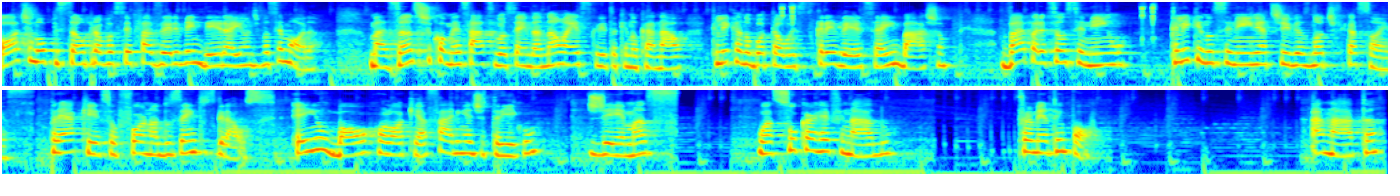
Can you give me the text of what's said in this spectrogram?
Ótima opção para você fazer e vender aí onde você mora. Mas antes de começar, se você ainda não é inscrito aqui no canal, clica no botão inscrever-se aí embaixo. Vai aparecer um sininho, clique no sininho e ative as notificações. Pré-aqueça o forno a 200 graus. Em um bol, coloque a farinha de trigo, gemas, o açúcar refinado, fermento em pó, a nata.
